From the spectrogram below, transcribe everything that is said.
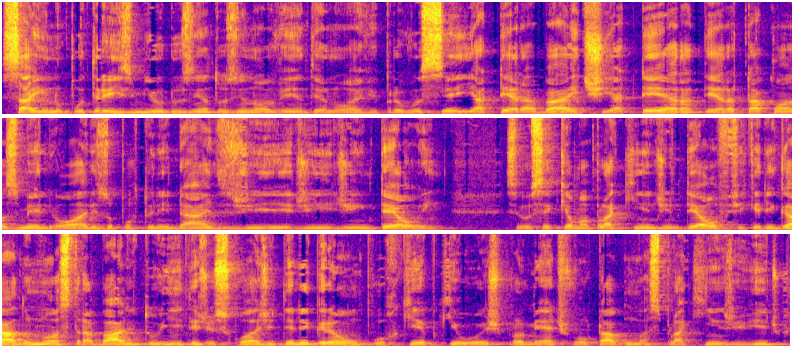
saindo por 3.299 para você e a Terabyte a Tera. A Tera está com as melhores oportunidades de, de, de Intel, hein? Se você quer uma plaquinha de Intel, fique ligado no nosso trabalho, Twitter, Discord e Telegram. Por quê? Porque hoje promete voltar algumas plaquinhas de vídeo,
